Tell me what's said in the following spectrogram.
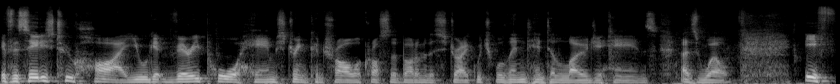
If the seat is too high, you will get very poor hamstring control across the bottom of the stroke, which will then tend to load your hands as well. If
